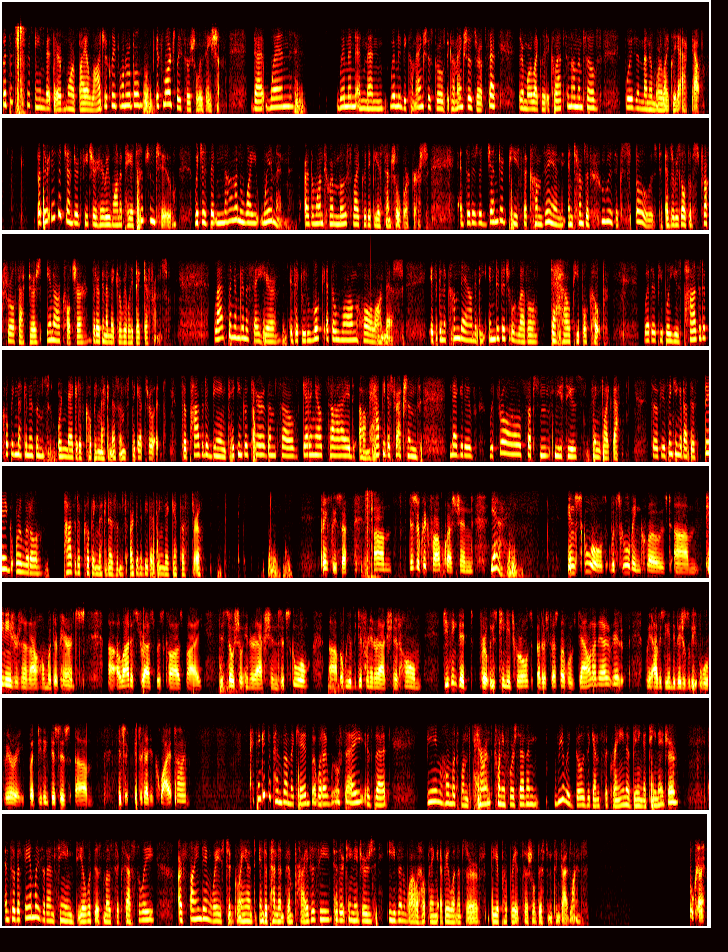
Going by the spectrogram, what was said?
But this doesn't mean that they're more biologically vulnerable. It's largely socialization. That when women and men, women become anxious, girls become anxious or upset, they're more likely to collapse in on themselves. Boys and men are more likely to act out. But there is a gendered feature here we want to pay attention to, which is that non white women are the ones who are most likely to be essential workers. And so there's a gendered piece that comes in in terms of who is exposed as a result of structural factors in our culture that are going to make a really big difference. Last thing I'm going to say here is if we look at the long haul on this, it's going to come down at the individual level to how people cope, whether people use positive coping mechanisms or negative coping mechanisms to get through it. So, positive being taking good care of themselves, getting outside, um, happy distractions, negative withdrawal, substance misuse, things like that. So if you're thinking about this, big or little, positive coping mechanisms are going to be the thing that gets us through. Thanks, Lisa. Um, just a quick follow up question. Yeah. In schools, with school being closed, um, teenagers are now home with their parents. Uh, a lot of stress was caused by the social interactions at school, uh, but we have a different interaction at home. Do you think that for at least teenage girls, are their stress levels down on aggregate? I mean, obviously individuals will, be, will vary, but do you think this is um, it's a, it's like a quiet time? I think it depends on the kid, but what I will say is that being home with one's parents 24/7 really goes against the grain of being a teenager. And so the families that I'm seeing deal with this most successfully are finding ways to grant independence and privacy to their teenagers, even while helping everyone observe the appropriate social distancing guidelines. Okay.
